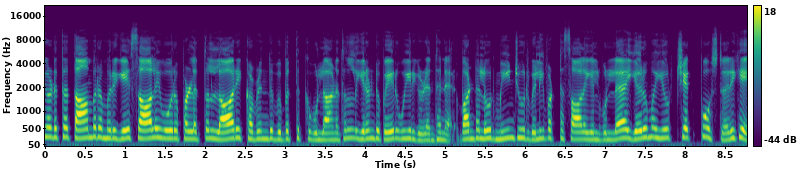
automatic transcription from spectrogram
அடுத்த தாம்பரம் அருகே சாலை ஓர பள்ளத்தில் லாரி கவிழ்ந்து விபத்துக்கு உள்ளானதில் இரண்டு பேர் உயிரிழந்தனர். வண்டலூர் மீஞ்சூர் வெளிவட்ட சாலையில் உள்ள எருமையூர் செக் போஸ்ட் அருகே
